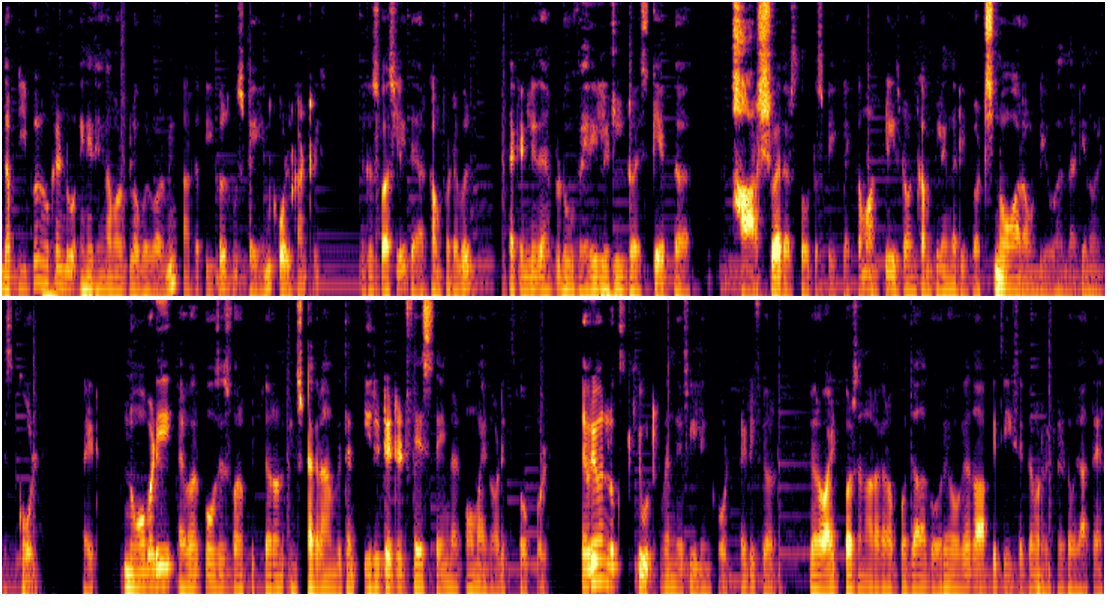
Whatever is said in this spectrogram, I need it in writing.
The people who can do anything about global warming are the people who stay in cold countries. Because, firstly, they are comfortable. Secondly, they have to do very little to escape the harsh weather, so to speak. Like, come on, please don't complain that you've got snow around you and that you know it is cold, right? Nobody ever poses for a picture on Instagram with an irritated face saying that, oh my god, it's so cold. Everyone looks cute when they're feeling cold, right? If you're फिर वाइट पर्सन और अगर आप बहुत ज़्यादा गोरे हो गए तो आपकी चीज़ एकदम रिक्रेट हो जाते हैं।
